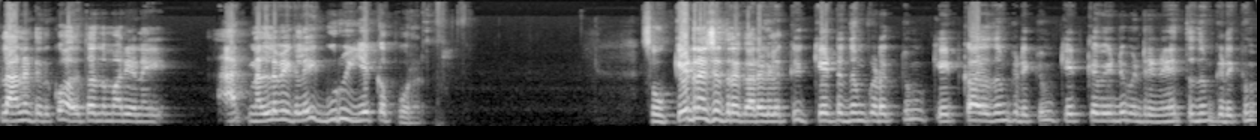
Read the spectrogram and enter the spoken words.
பிளானட் இருக்கோ அதுக்கு தகுந்த மாதிரியான நல்லவைகளை குரு இயக்க போறார். ஸோ கேட்ட நட்சத்திரக்காரர்களுக்கு கேட்டதும் கிடைக்கும் கேட்காததும் கிடைக்கும் கேட்க வேண்டும் என்று நினைத்ததும் கிடைக்கும்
